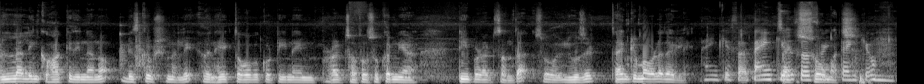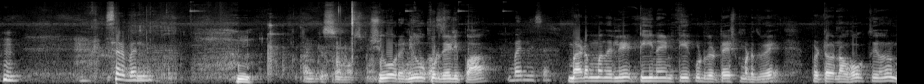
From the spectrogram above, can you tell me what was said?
ಎಲ್ಲ ಲಿಂಕ್ ಹಾಕಿದ್ದೀನಿ ನಾನು ಡಿಸ್ಕ್ರಿಪ್ಷನಲ್ಲಿ ಅದನ್ನು ಹೇಗೆ ತೊಗೋಬೇಕು ಟಿ ನೈನ್ ಪ್ರಾಡಕ್ಟ್ಸ್ ಅಥವಾ ಸುಕನ್ಯಾ ಟೀ ಪ್ರಾಡಕ್ಟ್ಸ್ ಅಂತ. So use it thank you ಮಾ ಒಳ್ಳೆದಾಗಲಿ. Thank you sir thank you so so thank you sir ಬನ್ನಿ. ಹ್ಞೂ ಥ್ಯಾಂಕ್ ಯು ಸೊ ಮಚ್ ಶಿವರೇ ನೀವು ಕುಡ್ದು ಹೇಳಿಪ್ಪ. ಬನ್ನಿ ಸರ್. ಮೇಡಮ್ ಮನೇಲಿ ಟೀ ನೈನ್ ಟೀ ಕುಡಿದು ಟೇಸ್ಟ್ ಮಾಡಿದ್ವಿ ಬಟ್ ನಾವು ಹೋಗ್ತೀವಿ ಅಂದ್ರೆ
